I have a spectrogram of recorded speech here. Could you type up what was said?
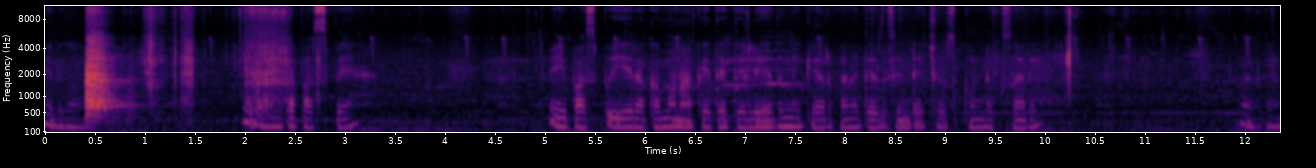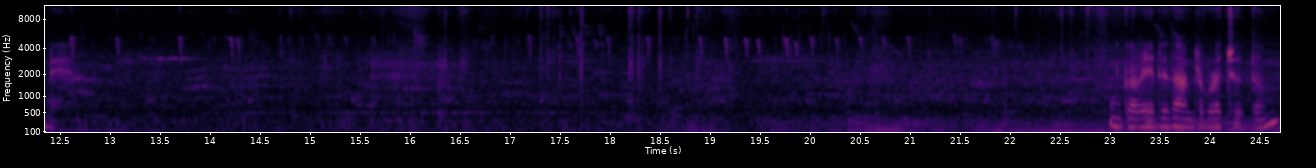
ఇదిగో. ఇదంతా పసుపే. ఈ పసుపు ఏ రకమో నాకైతే తెలియదు మీకు ఎవరికైనా తెలిసింటే చూసుకోండి ఒకసారి. అదిగోండి. ఇంకా వేరే దాంట్లో కూడా చూద్దాం.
